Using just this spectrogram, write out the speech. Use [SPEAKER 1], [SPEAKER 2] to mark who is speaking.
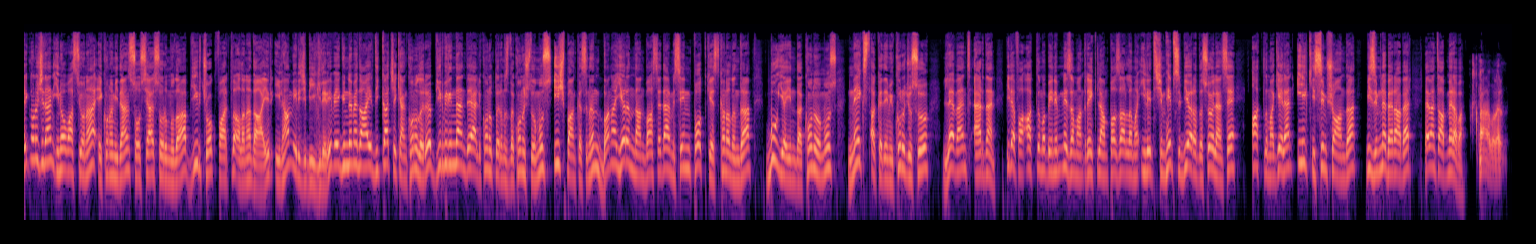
[SPEAKER 1] Teknolojiden inovasyona, ekonomiden sosyal sorumluluğa birçok farklı alana dair ilham verici bilgileri ve gündeme dair dikkat çeken konuları birbirinden değerli konuklarımızla konuştuğumuz İş Bankası'nın Bana Yarından Bahseder Misin podcast kanalında bu yayında konuğumuz Next Akademi kurucusu Levent Erden. Bir defa aklıma benim ne zaman reklam, pazarlama, iletişim hepsi bir arada söylense aklıma gelen ilk isim şu anda bizimle beraber. Levent abi merhaba.
[SPEAKER 2] Merhabalar.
